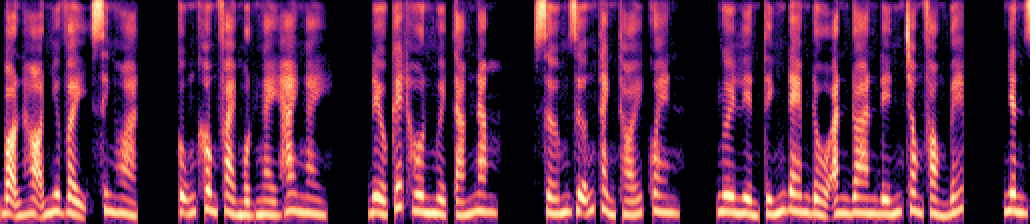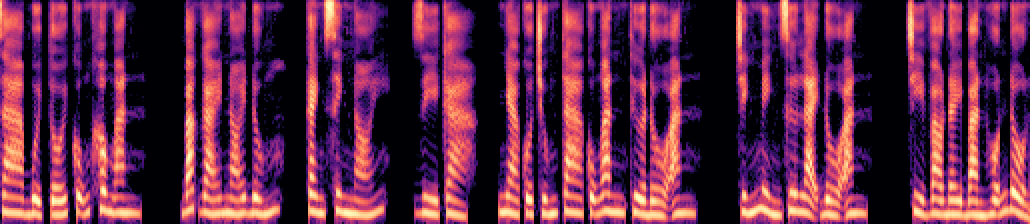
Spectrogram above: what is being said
bọn họ như vậy sinh hoạt, cũng không phải một ngày hai ngày, đều kết hôn 18 năm, sớm dưỡng thành thói quen. Người liền tính đem đồ ăn đoan đến trong phòng bếp, nhân ra buổi tối cũng không ăn. Bác gái nói đúng, Canh sinh nói, gì cả, nhà của chúng ta cũng ăn thừa đồ ăn, chính mình dư lại đồ ăn, chỉ vào đầy bàn hỗn độn,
